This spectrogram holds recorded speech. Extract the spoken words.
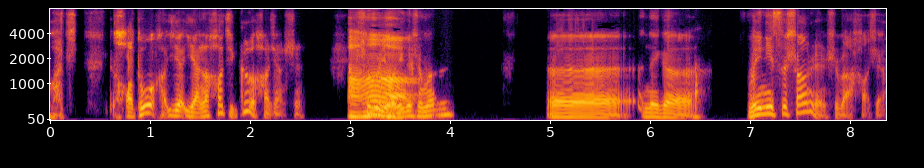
哇，好多演演了好几个，好像是，啊，是不是有一个什么呃那个威尼斯商人是吧？好像。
